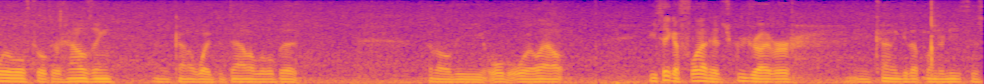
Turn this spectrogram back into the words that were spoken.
oil filter housing. I kind of wiped it down a little bit. Got all the old oil out. You take a flathead screwdriver and you kind of get up underneath this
